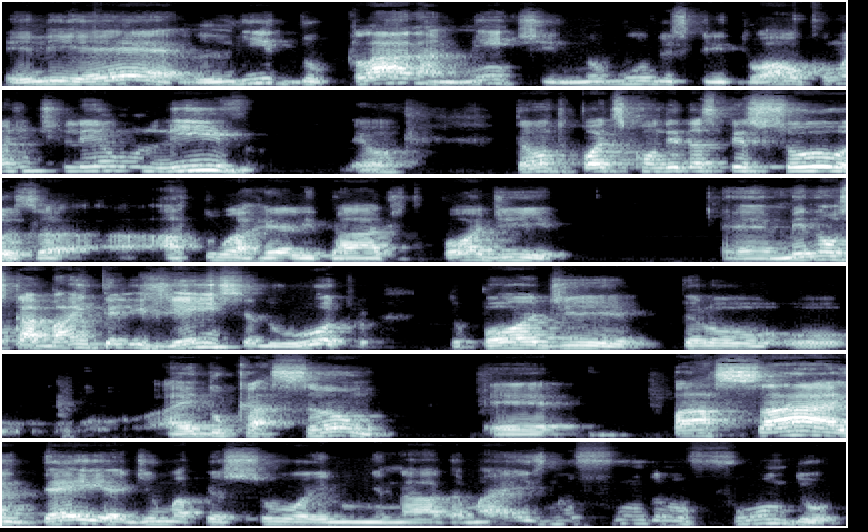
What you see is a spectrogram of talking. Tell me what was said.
ele é lido claramente no mundo espiritual como a gente lê um livro. Entendeu? Então, tu pode esconder das pessoas a, a tua realidade, tu pode é, menoscabar a inteligência do outro, tu pode, pelo a educação, é, passar a ideia de uma pessoa iluminada, mas no fundo, no fundo,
